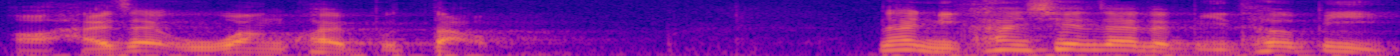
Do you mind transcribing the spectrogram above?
啊，还在五万块不到。那你看现在的比特币，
